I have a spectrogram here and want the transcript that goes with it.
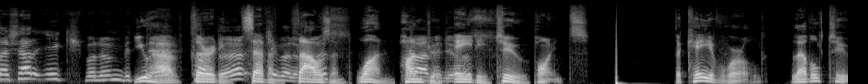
Arkadaşlar ilk bölüm bitti. You have Kaldı iki bölümümüz. 37,182 points. The Cave World, Level 2.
